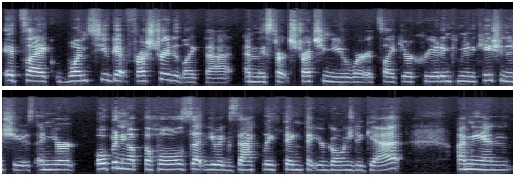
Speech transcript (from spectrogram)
it's like once you get frustrated like that and they start stretching you, where it's like you're creating communication issues and you're opening up the holes that you exactly think that you're going to get. I mean,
